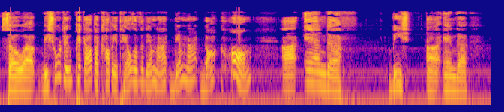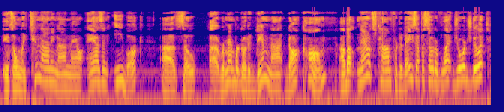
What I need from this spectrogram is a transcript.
So be sure to pick up a copy of Tales of the Dim Knight, dimknight.com, and be and it's only $2.99 now as an ebook. Uh, so uh, remember, go to dimknight.com. Uh, but now it's time for today's episode of Let George Do It,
